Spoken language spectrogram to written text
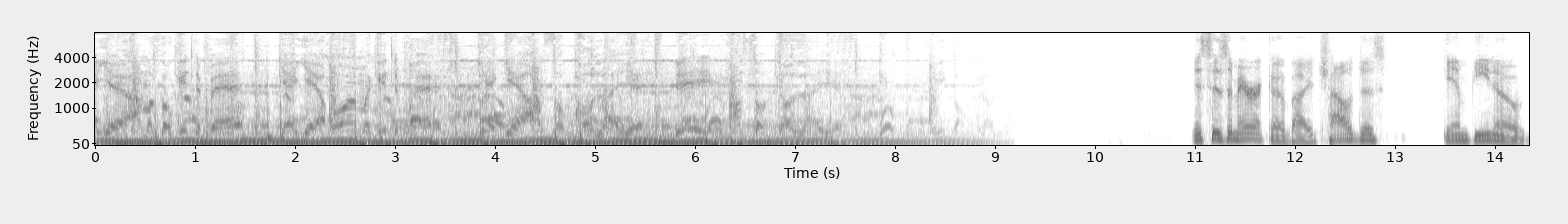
yeah, I'ma go get the bag. Yeah, yeah, or I'ma get the pad. Yeah, yeah, I'm so cold like, yeah. Yeah, I'm so dull like, yeah. This is America by Childish Gambino.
